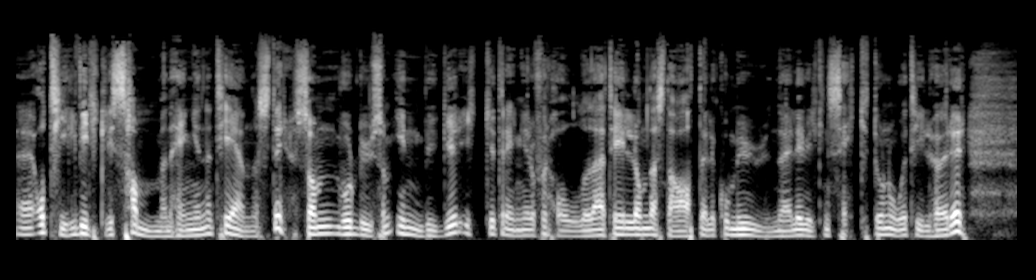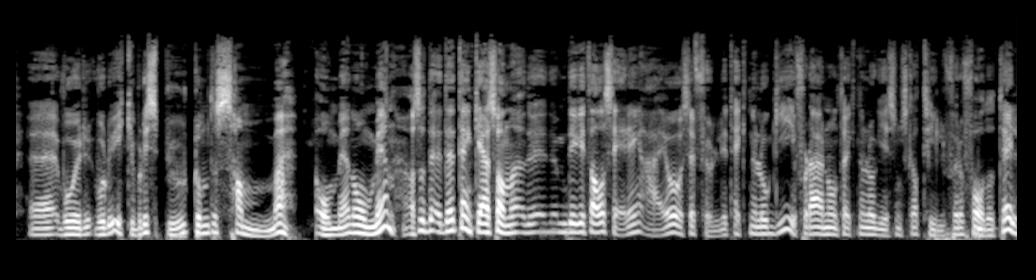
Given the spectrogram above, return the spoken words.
Og til virkelig sammenhengende tjenester, som, hvor du som innbygger ikke trenger å forholde deg til om det er stat eller kommune eller hvilken sektor noe tilhører. Eh, hvor, hvor, du ikke blir spurt om det samme om igjen og om igjen. Altså det, det, tenker jeg sånn, Digitalisering er jo selvfølgelig teknologi, for det er noen teknologi som skal til for å få det til.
